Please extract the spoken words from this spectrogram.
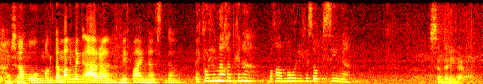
Kumusta? Naku, magdamag nag-aral, may finals daw. Eh, ikaw lumakad ka na. Baka mahuli ka sa opisina. Sandali lang.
